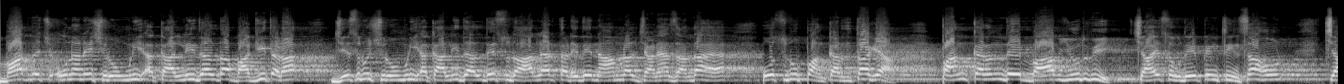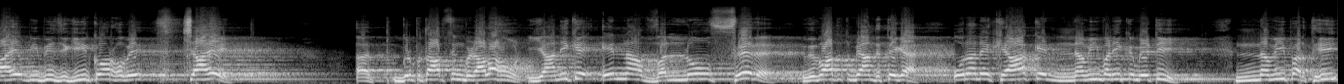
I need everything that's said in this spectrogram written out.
ਬਾਅਦ ਵਿੱਚ ਉਹਨਾਂ ਨੇ ਸ਼੍ਰੋਮਣੀ ਅਕਾਲੀ ਦਲ ਦਾ ਬਾਗੀ ਧੜਾ, ਜਿਸ ਨੂੰ ਸ਼੍ਰੋਮਣੀ ਅਕਾਲੀ ਦਲ ਦੇ ਸੁਧਾਰ ਲਹਿਰ ਧੜੇ ਦੇ ਨਾਮ ਨਾਲ ਜਾਣਿਆ ਜਾਂਦਾ ਹੈ, ਉਸ ਨੂੰ ਭੰਗ ਕਰ ਦਿੱਤਾ ਗਿਆ। ਭੰਗ ਕਰਨ ਦੇ ਬਾਵਜੂਦ ਵੀ ਚਾਹੇ ਸੁਖਦੇਵ ਸਿੰਘ ਢੀਂਸਾ ਹੋਣ, ਚਾਹੇ ਬੀਬੀ ਜਗੀਰ ਕੌਰ ਹੋਵੇ, ਚਾਹੇ ਗੁਰਪ੍ਰਤਾਪ ਸਿੰਘ ਬਡਾਲਾ ਹੋਣ, ਯਾਨੀ ਕਿ ਇਹਨਾਂ ਵੱਲੋਂ ਫਿਰ ਵਿਵਾਦਤ ਬਿਆਨ ਦਿੱਤੇ ਗਏ। ਉਹਨਾਂ ਨੇ ਕਿਹਾ ਕਿ ਨਵੀਂ ਬਣੀ ਕਮੇਟੀ, ਨਵੀਂ ਭਰਤੀ,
